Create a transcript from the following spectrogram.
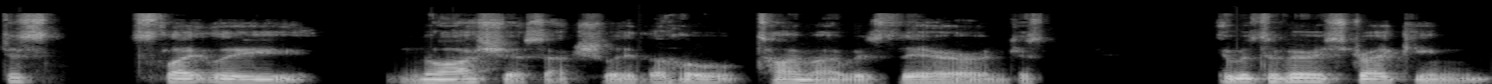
just slightly nauseous, actually, the whole time I was there. And just, it was a very striking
